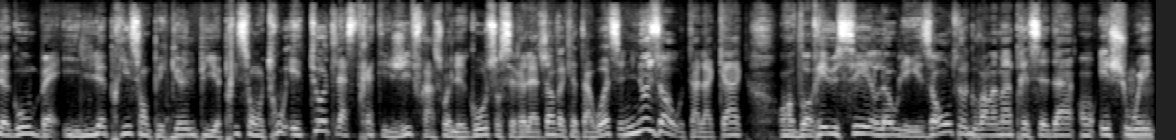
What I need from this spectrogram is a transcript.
Legault, ben, il a pris son pécule, puis il a pris son trou. Et toute la stratégie de François Legault sur ses relations avec Ottawa, c'est nous autres, à la CAQ, on va réussir là où les autres gouvernements précédents ont échoué.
